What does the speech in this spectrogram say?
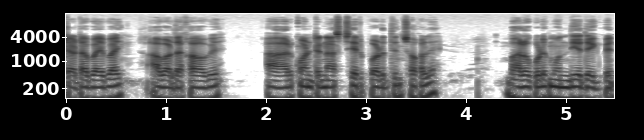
টাটা বাই বাই আবার দেখা হবে। আর কন্টেন্ট আসছে এর পরের দিন সকালে। ভালো করে মন দিয়ে দেখবেন।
